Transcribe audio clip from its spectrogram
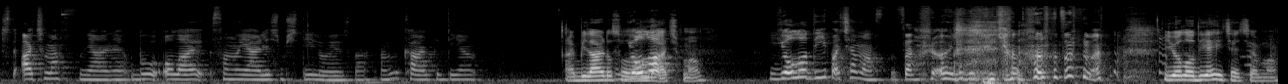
İşte açmazsın yani. Bu olay sana yerleşmiş değil o yüzden. Anladın mı? Carpe diem. Yani bilardo salonu Yola- da açmam. Yolo deyip açamazsın sen öyle bir mekan anladın mı? Yolo diye hiç açamam.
